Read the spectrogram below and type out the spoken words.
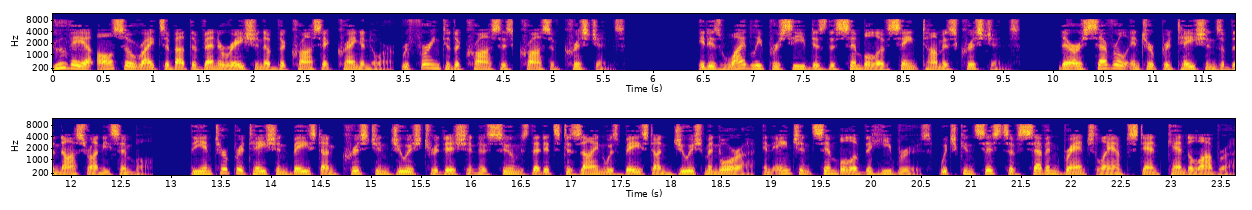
Gouveia also writes about the veneration of the cross at Cranganore, referring to the cross as «cross of Christians». It is widely perceived as the symbol of St. Thomas Christians. There are several interpretations of the Nasrani symbol. The interpretation based on Christian Jewish tradition assumes that its design was based on Jewish menorah, an ancient symbol of the Hebrews, which consists of seven-branch lamp stand candelabra.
